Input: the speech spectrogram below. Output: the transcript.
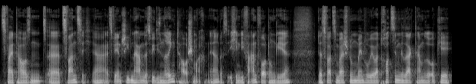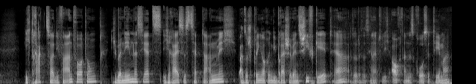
2020, ja, als wir entschieden haben, dass wir diesen Ringtausch machen, ja, dass ich in die Verantwortung gehe. Das war zum Beispiel ein Moment, wo wir aber trotzdem gesagt haben, so, okay, ich trage zwar die Verantwortung, ich übernehme das jetzt, ich reiße das Zepter an mich, also springe auch in die Bresche, wenn es schief geht, ja, also das ist ja natürlich auch dann das große Thema.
